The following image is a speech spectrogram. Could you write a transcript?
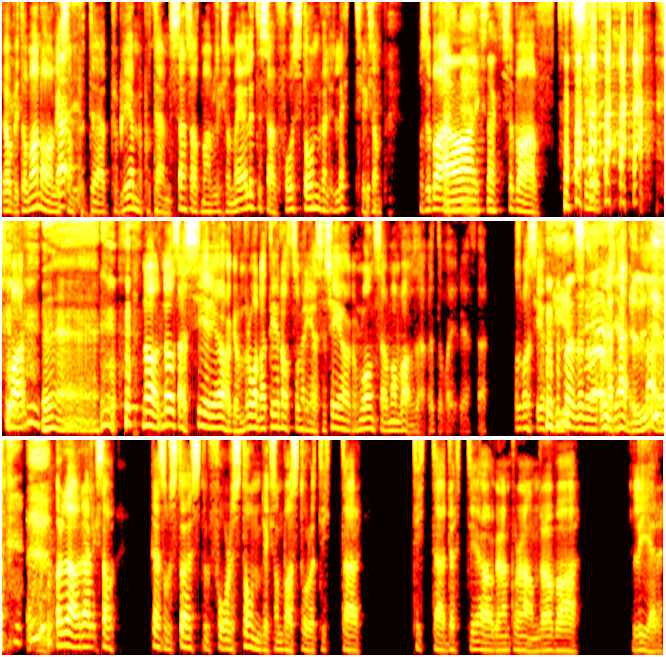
Jobbigt om man har liksom här problem med potensen, så att man liksom är lite så här, får stånd väldigt lätt liksom. Och så bara, Ja, exakt. så bara, se, så bara, någon, någon så här ser i ögonvrån att det är något som reser sig i ögonvrån, så här, man bara så här, vet du vad är det? Så här. Och så bara ser, Åh jävlar. Och det där, där liksom, den som står, får stånd liksom bara står och tittar, tittar dött i ögonen på den andra och bara ler.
